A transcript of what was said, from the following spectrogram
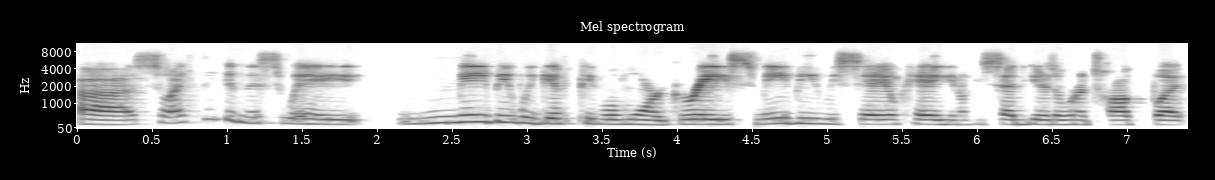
Uh, so I think in this way, maybe we give people more grace. Maybe we say, okay, you know, he said he doesn't want to talk, but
